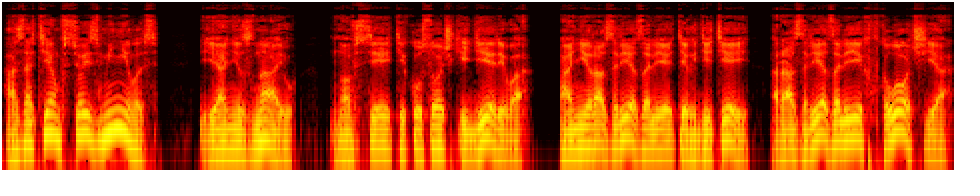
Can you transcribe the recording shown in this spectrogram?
а затем все изменилось». «Я не знаю, но все эти кусочки дерева, они разрезали этих детей, разрезали их в клочья».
